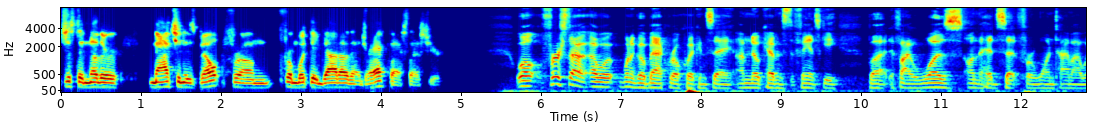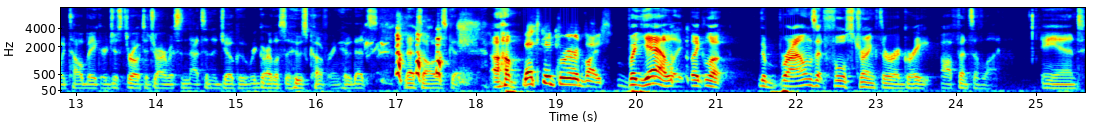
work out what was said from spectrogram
just another notch in his belt from from what they got out of that draft class last year. Well, first, I, I want to go back real quick and say I'm no Kevin Stefanski, but if I was on the headset for one time, I would tell Baker just throw it to Jarvis and not to Njoku, regardless of who's covering who. That's that's always good. Um, That's good career advice. but yeah, like, like look, the Browns at full strength are a great offensive line, and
